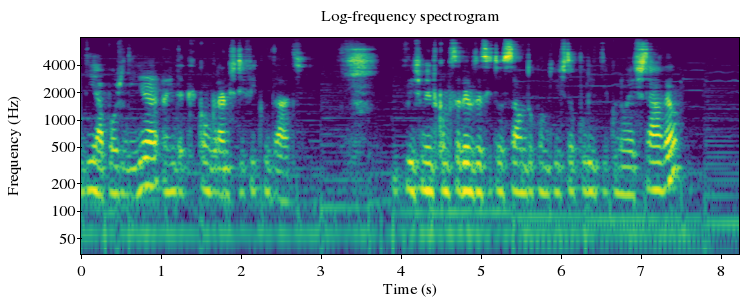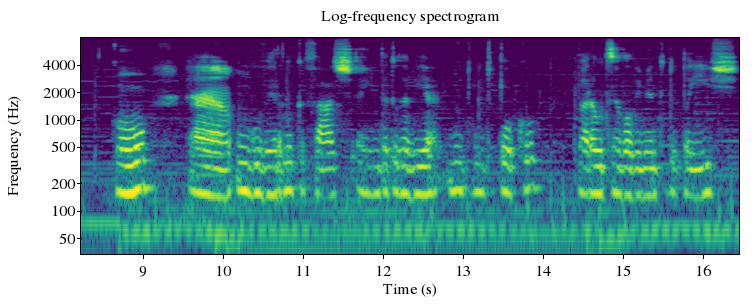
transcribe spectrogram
dia após dia, ainda que com grandes dificuldades. Infelizmente, como sabemos, a situação do ponto de vista político não é estável, com uh, um governo que faz ainda, todavia, muito, muito pouco para o desenvolvimento do país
